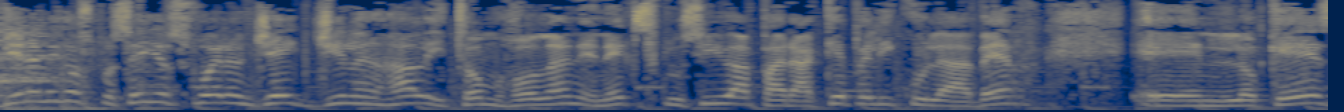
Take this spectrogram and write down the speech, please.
Bien amigos, pues ellos fueron Jake Gyllenhaal y Tom Holland en exclusiva para qué película ver en lo que es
